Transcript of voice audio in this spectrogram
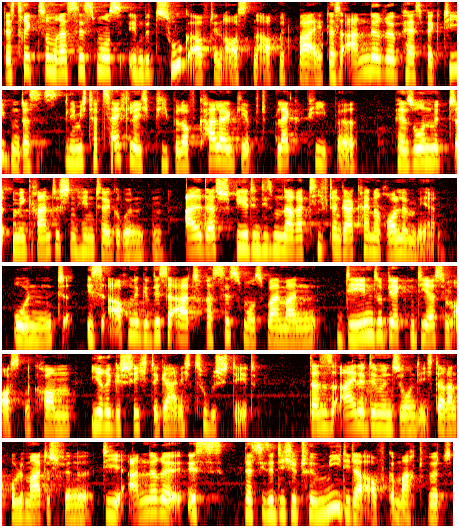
Das trägt zum Rassismus in Bezug auf den Osten auch mit bei, dass andere Perspektiven, dass es nämlich tatsächlich People of Color gibt, Black People, Personen mit migrantischen Hintergründen. All das spielt in diesem Narrativ dann gar keine Rolle mehr und ist auch eine gewisse Art Rassismus, weil man den Subjekten, die aus dem Osten kommen, ihre Geschichte gar nicht zugesteht. Das ist eine Dimension, die ich daran problematisch finde. Die andere ist, dass diese Dichotomie, die da aufgemacht wird,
